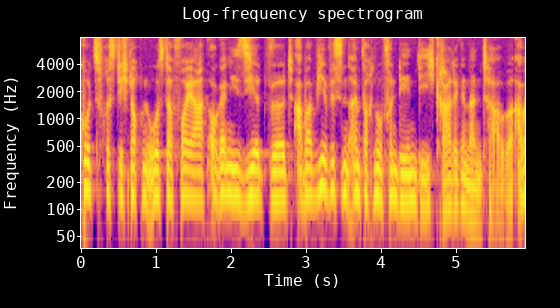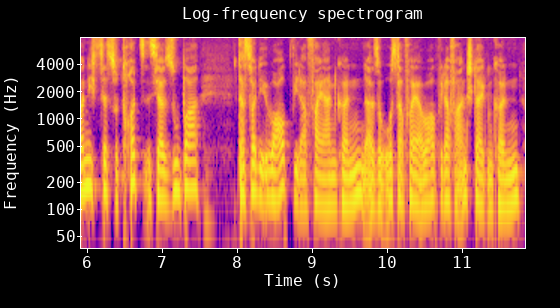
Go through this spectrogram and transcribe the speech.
kurzfristig noch ein Osterfeuer organisiert wird. Aber wir wissen einfach nur von denen, die ich gerade genannt habe. Aber nichtsdestotrotz ist ja super, dass wir die überhaupt wieder feiern können, also Osterfeuer überhaupt wieder veranstalten können.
